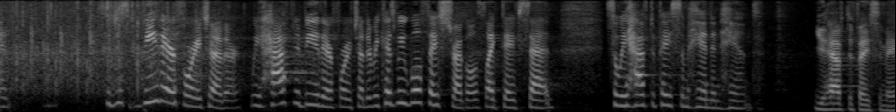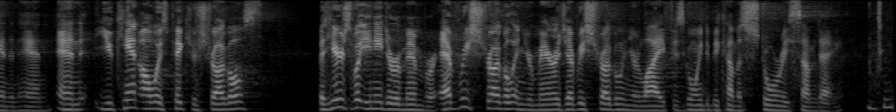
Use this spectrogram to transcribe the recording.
And so just be there for each other. We have to be there for each other because we will face struggles, like Dave said. So we have to face them hand in hand. You have to face them hand in hand. And you can't always pick your struggles. But here's what you need to remember every struggle in your marriage, every struggle in your life is going to become a story someday. Mm-hmm.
